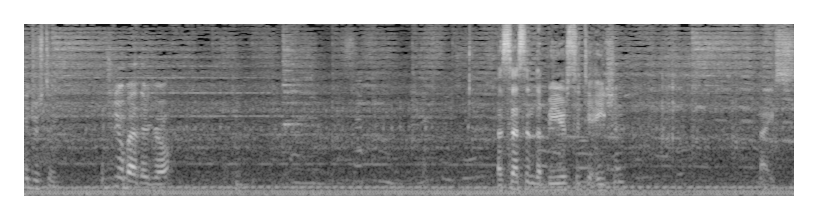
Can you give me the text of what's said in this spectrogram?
Interesting. What you doing about there, girl? Assessing the beer situation. Nice.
